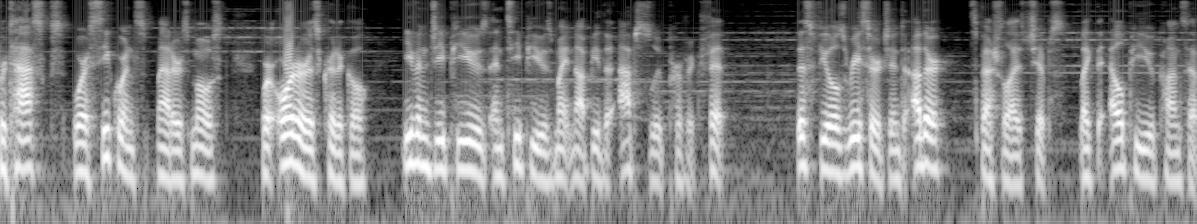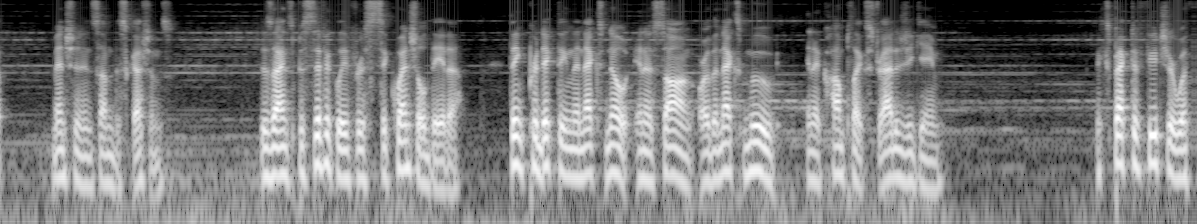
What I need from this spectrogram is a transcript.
For tasks where sequence matters most, where order is critical, even GPUs and TPUs might not be the absolute perfect fit. This fuels research into other specialized chips, like the LPU concept mentioned in some discussions. Designed specifically for sequential data. Think predicting the next note in a song or the next move in a complex strategy game. Expect a future with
